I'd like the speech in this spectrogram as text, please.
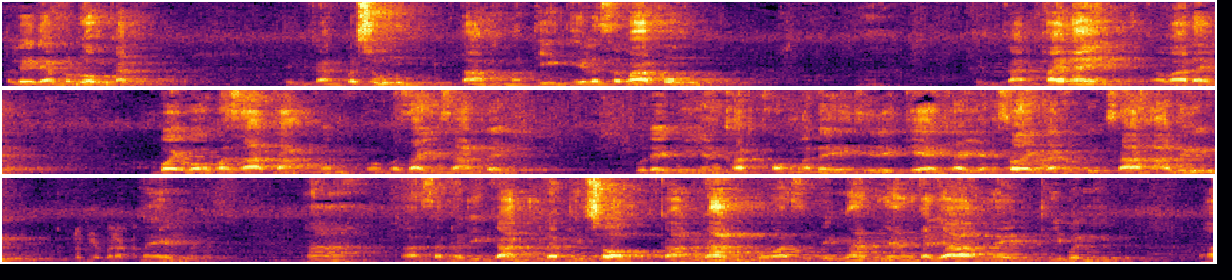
ก็เลยได้มาร่วมกัน เป็นการประชุมตามมติเทรสมาคมเป็นการภายในแต่ว่าได้บ่อยบอกภาษากลางมันของภาษาอีสานได้ ผู้ใดมีหยังคัดของอันใดสิได้แก้ไขหยังซอยกันปรึกษาหารือระเบียบวาระในอ่าพระสังฆธิการที่รับผิดชอบการงานเพราะว่าสิเป็นงานอิหยังกะยางในที่เป็นอ่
